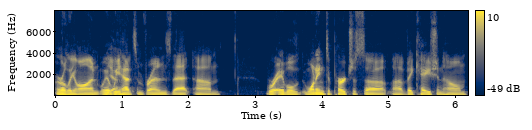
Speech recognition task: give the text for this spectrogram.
early on. We, we had some friends that um, were able wanting to purchase a, a vacation home.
